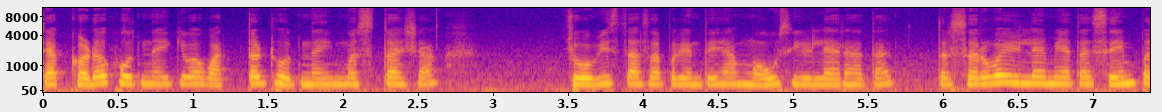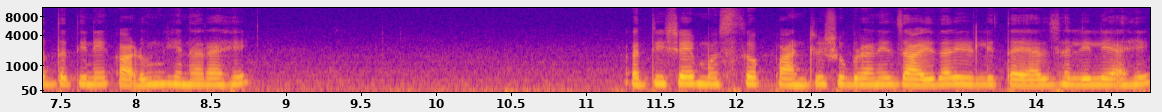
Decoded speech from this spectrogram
त्या कडक होत नाही किंवा वात्तट होत नाही. मस्त अशा चोवीस तासापर्यंत ह्या मऊस इडल्या राहतात. तर सर्व इडल्या मी आता सेम पद्धतीने काढून घेणार आहे. अतिशय मस्त पांढरी शुभ्राने जाळीदार इडली तयार झालेली आहे.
